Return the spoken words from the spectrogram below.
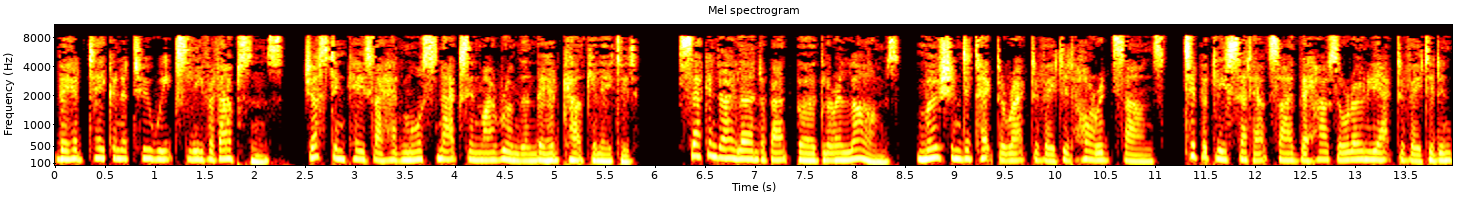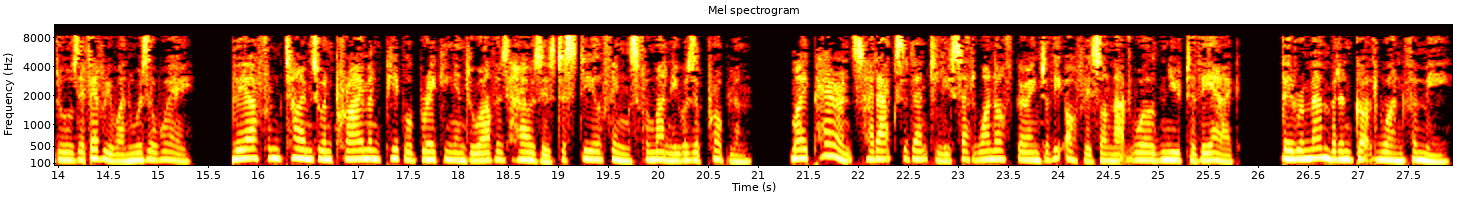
They had taken a two weeks leave of absence, just in case I had more snacks in my room than they had calculated. Second I learned about burglar alarms, motion detector activated horrid sounds, typically set outside the house or only activated indoors if everyone was away. They are from times when crime and people breaking into others' houses to steal things for money was a problem. My parents had accidentally set one off going to the office on that world new to the ag. They remembered and got one for me.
